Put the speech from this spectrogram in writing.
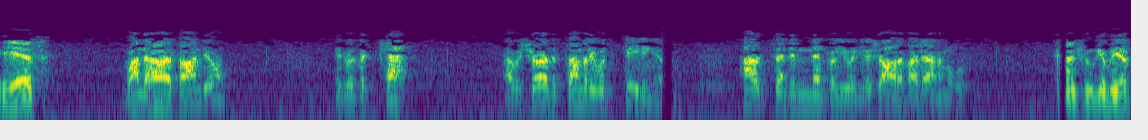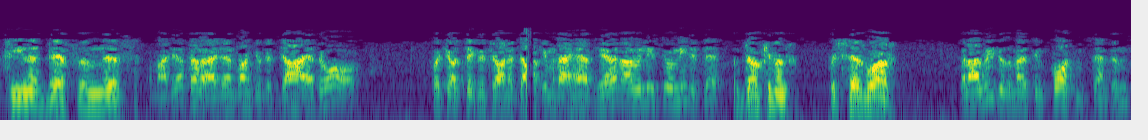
Yes? Wonder how I found you? It was a cat. I was sure that somebody was feeding him. How sentimental you and your shot about animals. Can't you give me a cleaner death than this? Well, my dear fellow, I don't want you to die at all. Put your signature on a document I have here, and I'll release you immediately. A document. Which says what? Well, I'll read you the most important sentence.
